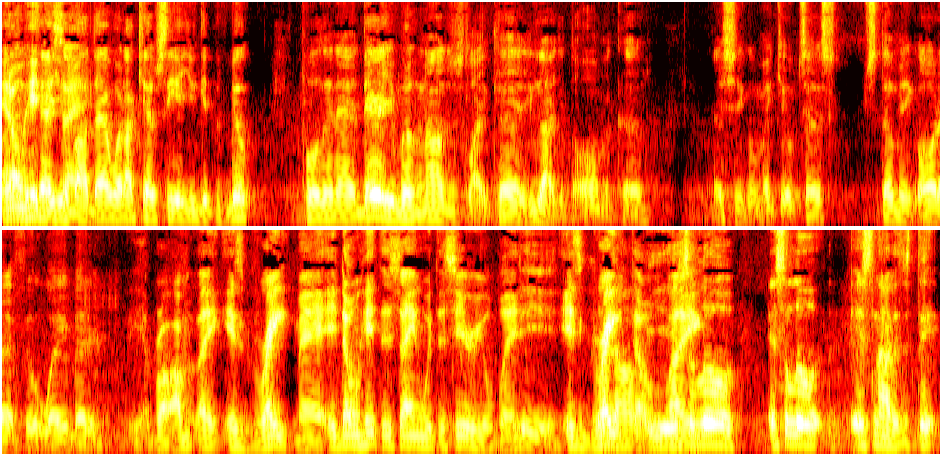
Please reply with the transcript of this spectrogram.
I don't had hit tell the you same. about that. What I kept seeing, you get the milk, pull in that dairy milk, and I was just like, "Cuz, you gotta get the almond, cuz that shit gonna make your chest, stomach, all that feel way better." Yeah, bro. I'm like, it's great, man. It don't hit the same with the cereal, but Yeah, it's great It though. Yeah, like, it's a little, it's a little, it's not as thick.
